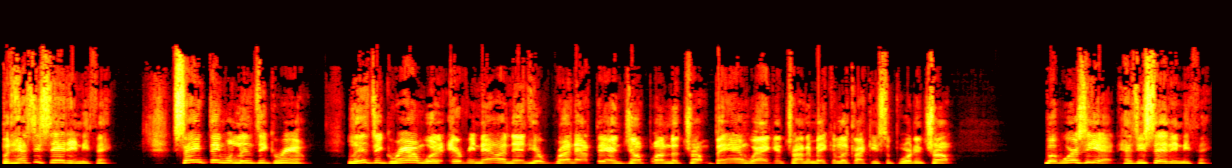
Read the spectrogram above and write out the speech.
but has he said anything? Same thing with Lindsey Graham. Lindsey Graham would every now and then he'll run out there and jump on the Trump bandwagon trying to make it look like he's supporting Trump. But where's he at? Has he said anything?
